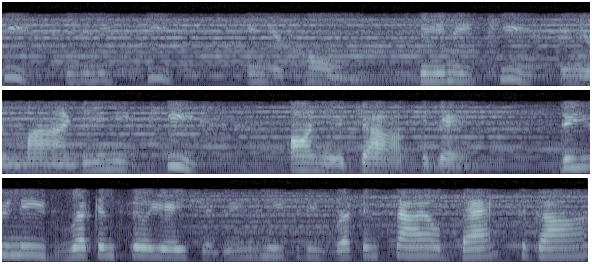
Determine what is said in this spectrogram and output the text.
peace? Do you need peace in your home? Do you need peace in your mind? Do you need peace on your job today? Do you need reconciliation? Do you need to be reconciled back to God?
